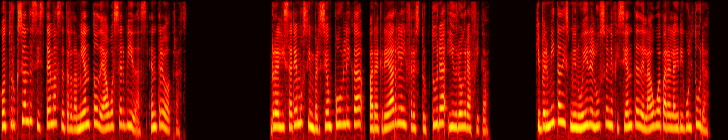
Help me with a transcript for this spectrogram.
Construcción de sistemas de tratamiento de aguas servidas, entre otras. Realizaremos inversión pública para crear la infraestructura hidrográfica, que permita disminuir el uso ineficiente del agua para la agricultura,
